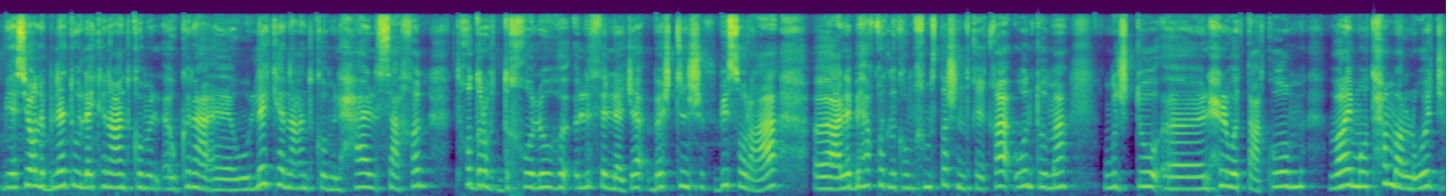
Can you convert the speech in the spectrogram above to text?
بيسيو البنات ولا كان عندكم او كان ولا كان عندكم الحال ساخن تقدروا تدخلوه للثلاجه باش تنشف بسرعه آه، على بها قلت لكم 15 دقيقه وانتم وجدتوا آه، الحلوه تاعكم فريمون تحمر الوجه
